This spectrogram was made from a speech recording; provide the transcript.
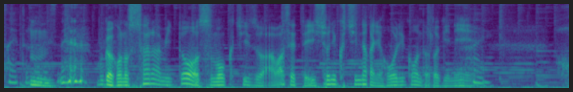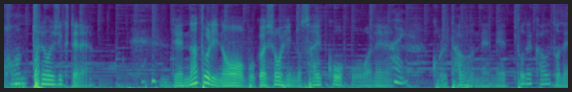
タイトルですね、僕はこのサラミとスモークチーズを合わせて一緒に口の中に放り込んだ時に、はい。本当に美味しくてね。でナトリの僕は商品の最高峰はね、はいこれ多分ねネットで買うとね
